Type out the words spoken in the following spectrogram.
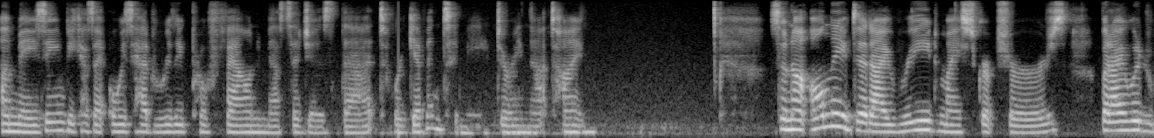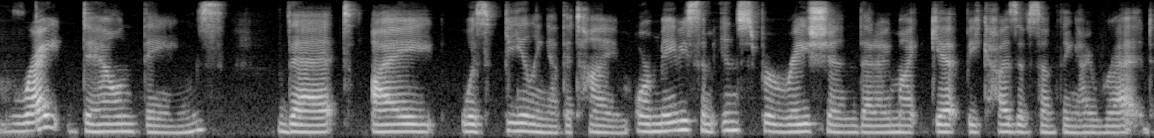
amazing because I always had really profound messages that were given to me during that time. So not only did I read my scriptures, but I would write down things that I was feeling at the time, or maybe some inspiration that I might get because of something I read,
